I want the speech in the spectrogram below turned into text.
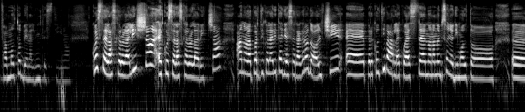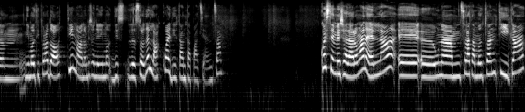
fa molto bene all'intestino. Questa è la scarola liscia e questa è la scarola riccia. Hanno la particolarità di essere agrodolci e per coltivarle queste non hanno bisogno di, molto, ehm, di molti prodotti, ma hanno bisogno di, di, solo dell'acqua e di tanta pazienza. Questa invece è la romanella, è eh, una insalata molto antica,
